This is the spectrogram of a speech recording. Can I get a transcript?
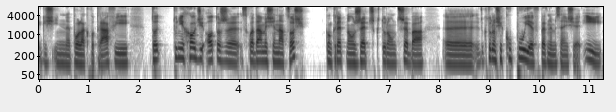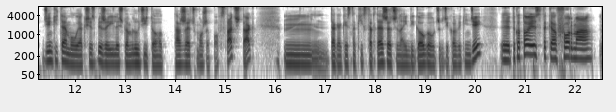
jakieś inne Polak potrafi. To tu nie chodzi o to, że składamy się na coś, konkretną rzecz, którą trzeba E, którą się kupuje w pewnym sensie i dzięki temu, jak się zbierze ileś tam ludzi, to ta rzecz może powstać, tak? Mm, tak jak jest na Kickstarterze, czy na Indiegogo, czy gdziekolwiek indziej. E, tylko to jest taka forma, e,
